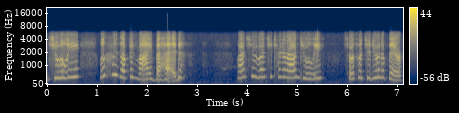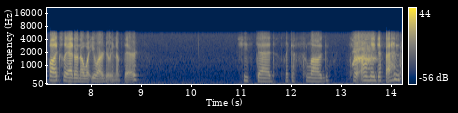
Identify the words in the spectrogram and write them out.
Julie. Look who's up in my bed. Why don't you why don't you turn around, Julie? Show us what you're doing up there. Well, actually, I don't know what you are doing up there. She's dead, like a slug. It's her only defense.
